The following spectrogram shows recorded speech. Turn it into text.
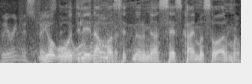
clearing the space. Yok o delay'den bahsetmiyorum ya. Ses kayması var mı?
